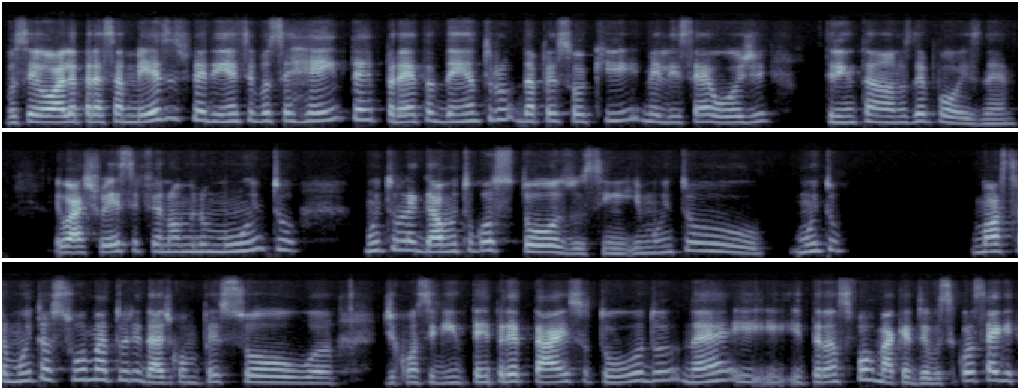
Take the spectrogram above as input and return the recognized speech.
você olha para essa mesma experiência e você reinterpreta dentro da pessoa que Melissa é hoje, 30 anos depois, né? Eu acho esse fenômeno muito muito legal, muito gostoso, assim, e muito muito mostra muito a sua maturidade como pessoa, de conseguir interpretar isso tudo, né? E, e, transformar. Quer dizer, você consegue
